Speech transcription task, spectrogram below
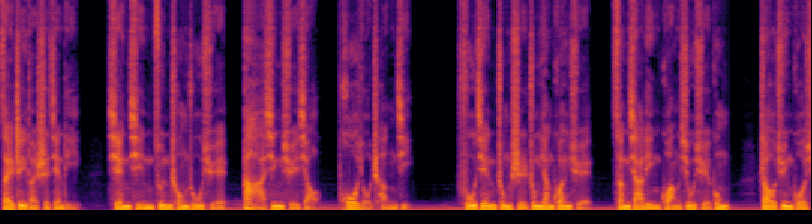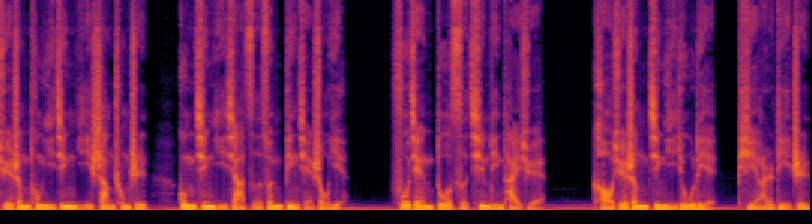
在这段时间里，前秦尊崇儒学，大兴学校，颇有成绩。苻坚重视中央官学，曾下令广修学宫，召郡国学生通易经以上充之，公卿以下子孙并遣授业。苻坚多次亲临太学，考学生经义优劣，品而地之，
